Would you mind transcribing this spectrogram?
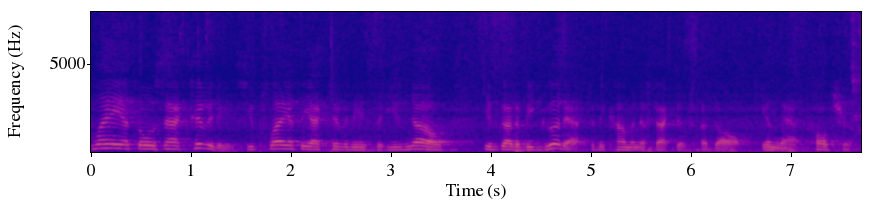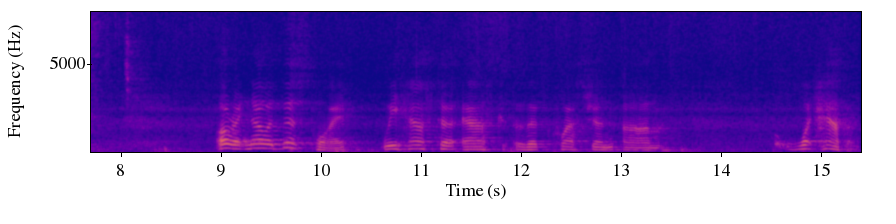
play at those activities. You play at the activities that you know you've got to be good at to become an effective adult in that culture. All right, now at this point, we have to ask the question um, what happened?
